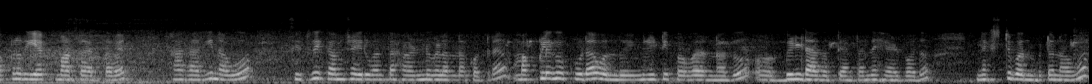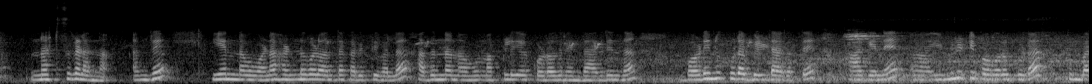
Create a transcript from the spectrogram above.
ಮಕ್ಕಳು ರಿಯಾಕ್ಟ್ ಮಾಡ್ತಾ ಇರ್ತವೆ. ಹಾಗಾಗಿ ನಾವು ಸಿಟ್ರಿಕ್ ಅಂಶ ಇರುವಂಥ ಹಣ್ಣುಗಳನ್ನು ಕೊಟ್ಟರೆ ಮಕ್ಕಳಿಗೂ ಕೂಡ ಒಂದು ಇಮ್ಯುನಿಟಿ ಪವರ್ ಅನ್ನೋದು ಬಿಲ್ಡ್ ಆಗುತ್ತೆ ಅಂತಂದೇ ಹೇಳ್ಬೋದು. ನೆಕ್ಸ್ಟ್ ಬಂದುಬಿಟ್ಟು ನಾವು ನಟ್ಸ್ಗಳನ್ನು ಅಂದರೆ ಏನು ನಾವು ಒಣ ಹಣ್ಣುಗಳು ಅಂತ ಕರಿತೀವಲ್ಲ, ಅದನ್ನು ನಾವು ಮಕ್ಕಳಿಗೆ ಕೊಡೋದ್ರಿಂದ, ಅದರಿಂದ ಬಾಡಿನೂ ಕೂಡ ಬಿಲ್ಡ್ ಆಗುತ್ತೆ. ಹಾಗೆಯೇ ಇಮ್ಯುನಿಟಿ ಪವರು ಕೂಡ ತುಂಬಾ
